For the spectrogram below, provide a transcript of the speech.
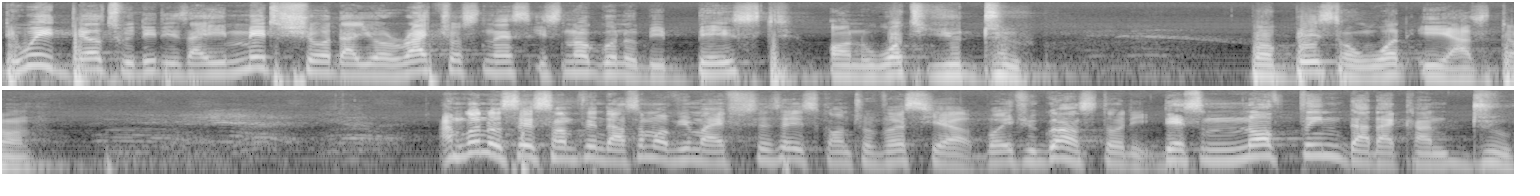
The way he dealt with it is that he made sure that your righteousness is not going to be based on what you do but based on what he has done. I'm going to say something that some of you might say is controversial, but if you go and study, there's nothing that I can do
